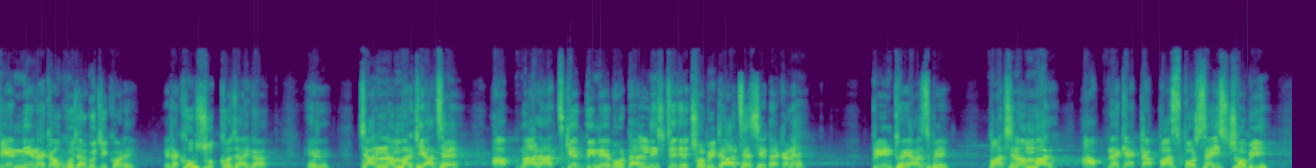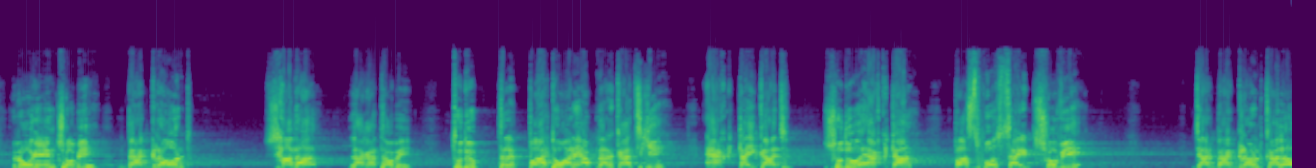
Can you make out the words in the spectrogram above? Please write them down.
পেন নিয়ে না কেউ ঘুজাগুজি করে। এটা খুব সূক্ষ্ম জায়গা। হ্যাঁ চার নম্বর কি আছে? আপনার আজকের দিনে ভোটার লিস্টে যে ছবিটা আছে, সেটা এখানে প্রিন্ট হয়ে আসবে। পাঁচ নম্বর, আপনাকে একটা পাসপোর্ট সাইজ ছবি, রঙিন ছবি ব্যাকগ্রাউন্ড সাদা লাগাতে হবে। শুধু তাহলে পার্ট ওয়ানে আপনার কাজ কি? একটাই কাজ। শুধু একটা পাসপোর্ট সাইজ ছবি, যার ব্যাকগ্রাউন্ড কালো,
